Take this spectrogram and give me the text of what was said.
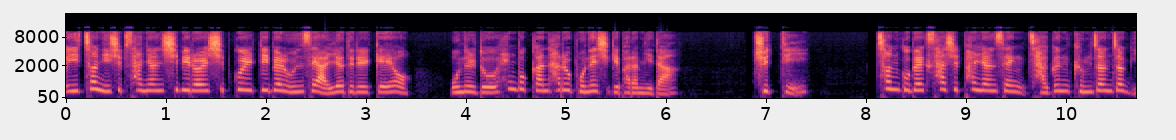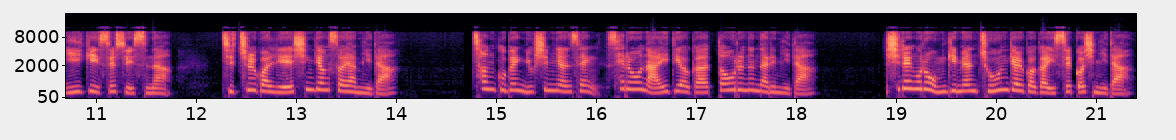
2024년 11월 19일 띠별 운세 알려드릴게요. 오늘도 행복한 하루 보내시기 바랍니다. GT 1948년생 작은 금전적 이익이 있을 수 있으나 지출 관리에 신경 써야 합니다. 1960년생 새로운 아이디어가 떠오르는 날입니다. 실행으로 옮기면 좋은 결과가 있을 것입니다.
